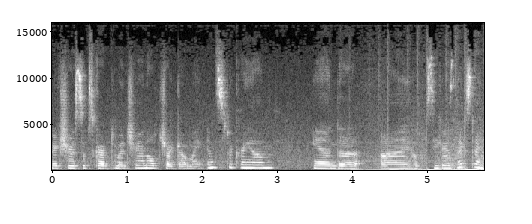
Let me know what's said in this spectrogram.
Make sure to subscribe to my channel, check out my Instagram, and uh, I hope to see you guys next time.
